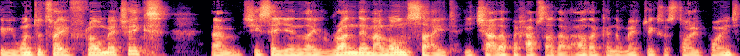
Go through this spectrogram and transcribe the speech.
if you want to try flow metrics, um, she's saying like run them alongside each other, perhaps other other kind of metrics or story points,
